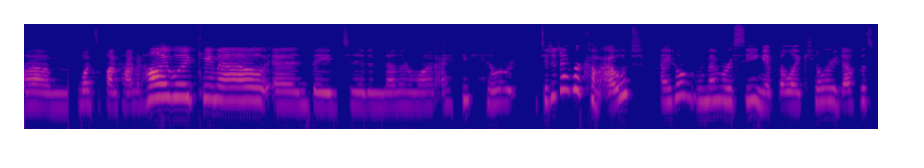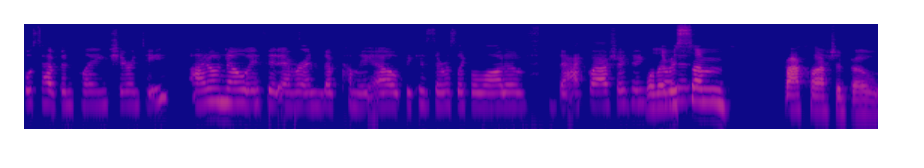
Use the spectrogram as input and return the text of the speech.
um Once Upon a Time in Hollywood came out, and they did another one. I think Hilary. Did it ever come out? I don't remember seeing it, but like Hilary Duff was supposed to have been playing Sharon Tate. I don't know if it ever ended up coming out because there was like a lot of backlash. I think. Well, there was it. some backlash about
